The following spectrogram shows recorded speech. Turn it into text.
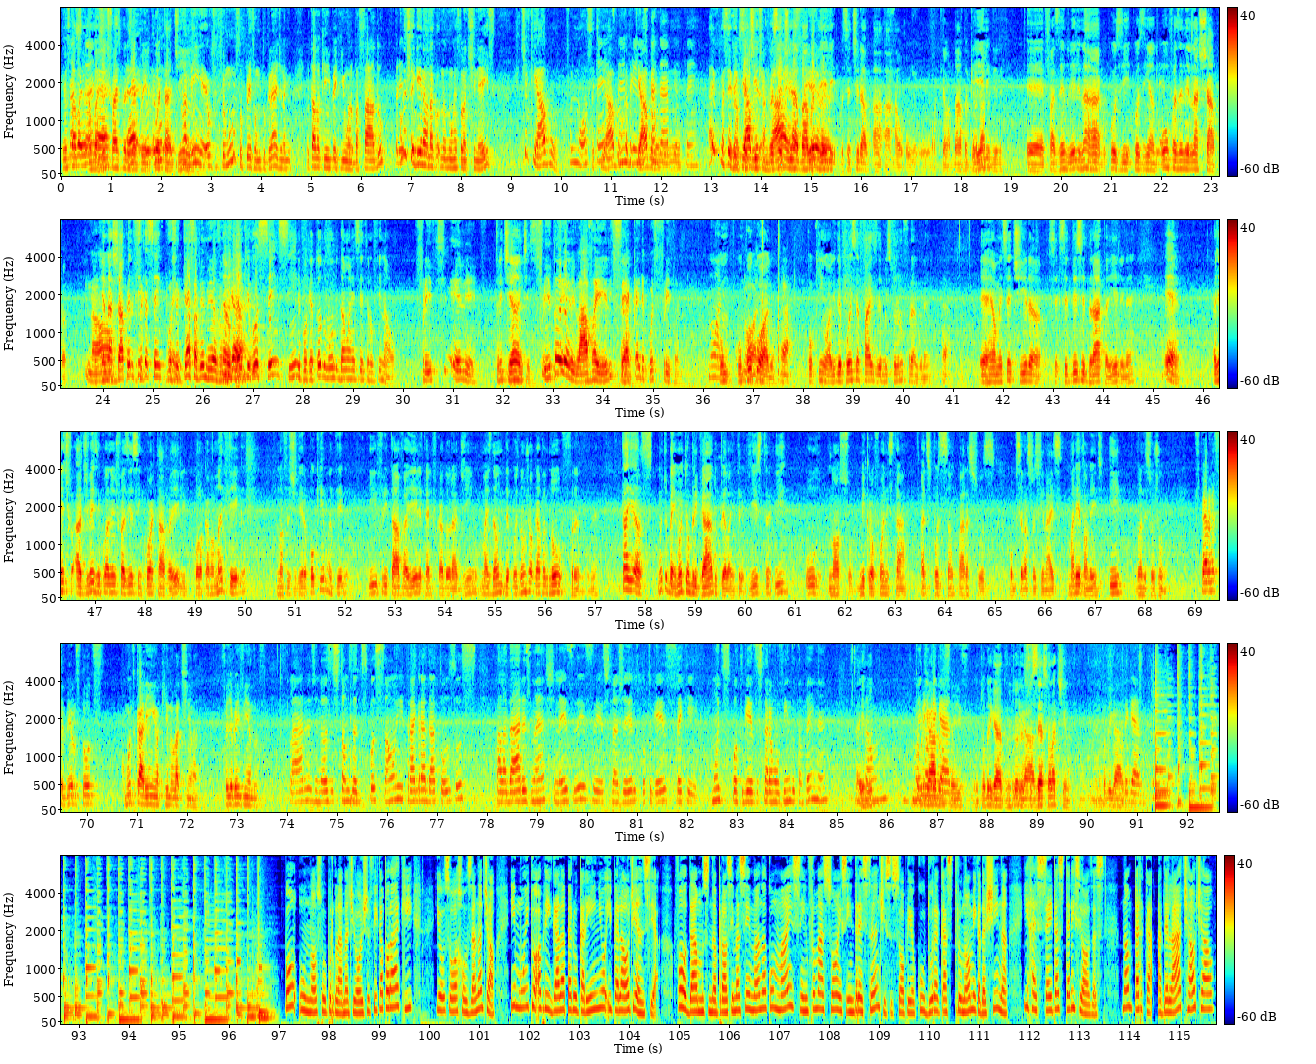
Eu estava, eu, a gente faz, por exemplo, é, ele eu, cortadinho. Para mim, eu, foi uma surpresa muito grande. Né? Eu estava aqui em Pequim o ano passado. Quando eu cheguei na, na, num restaurante chinês, tinha quiabo. Eu falei, nossa, tem, quiabo, nunca vi quiabo. Cardápio, tem. Aí comecei a ver Não, quiabo tira, em Xangai, Você tira a baba feira. dele, você tira a, a, a, o, aquela baba aquela dele, baba dele. É, fazendo ele na água, cozi, cozinhando, ou fazendo ele na chapa. Não. Porque na chapa ele fica você, sem. Você sem... quer saber mesmo, Não, eu quero que você ensine, porque todo mundo dá uma receita no final. Frite ele. Frite antes? Frita ele, lava ele, seca é. e depois frita. No óleo. Com, com pouco óleo. óleo. É. Pouquinho óleo. E depois você faz, mistura no frango, né? É. É, realmente você tira, você, você desidrata ele, né? É. A gente, de vez em quando a gente fazia assim, cortava ele, colocava manteiga numa frigideira, pouquinho manteiga, e fritava ele até ele ficar douradinho, mas não, depois não jogava no frango, né? Tá aí, muito bem, muito obrigado pela entrevista e o nosso microfone está à disposição para suas observações finais, Maria Valneide e Wanderson Júnior. Espero recebê-los todos com muito carinho aqui no Latina. Seja bem-vindo. Claro, nós estamos à disposição e para agradar todos os paladares, né, chineses e estrangeiros, portugueses. Sei que muitos portugueses estarão ouvindo também, né? Tá aí, então, muito muito, muito obrigado obrigado. a vocês. Muito obrigado. Muito, muito obrigado. Sucesso à Latina. Muito obrigado. Obrigado. Bom, o nosso programa de hoje fica por aqui. Eu sou a Rosana Zhao e muito obrigada pelo carinho e pela audiência. Voltamos na próxima semana com mais informações interessantes sobre a cultura gastronômica da China e receitas deliciosas. Não perca! Até lá! Tchau, tchau!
